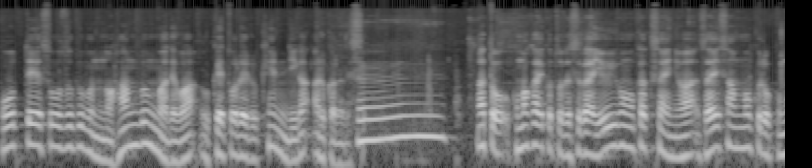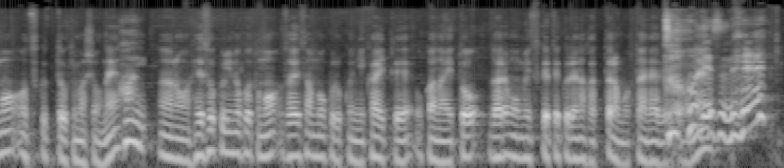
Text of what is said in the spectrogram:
法定相続分の半分までは受け取れる権利があるからです。あと細かいことですが遺言を書く際には財産目録も作っておきましょうね、はい、あのへそくりのことも財産目録に書いておかないと誰も見つけてくれなかったらもったいないですよね。そうですね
